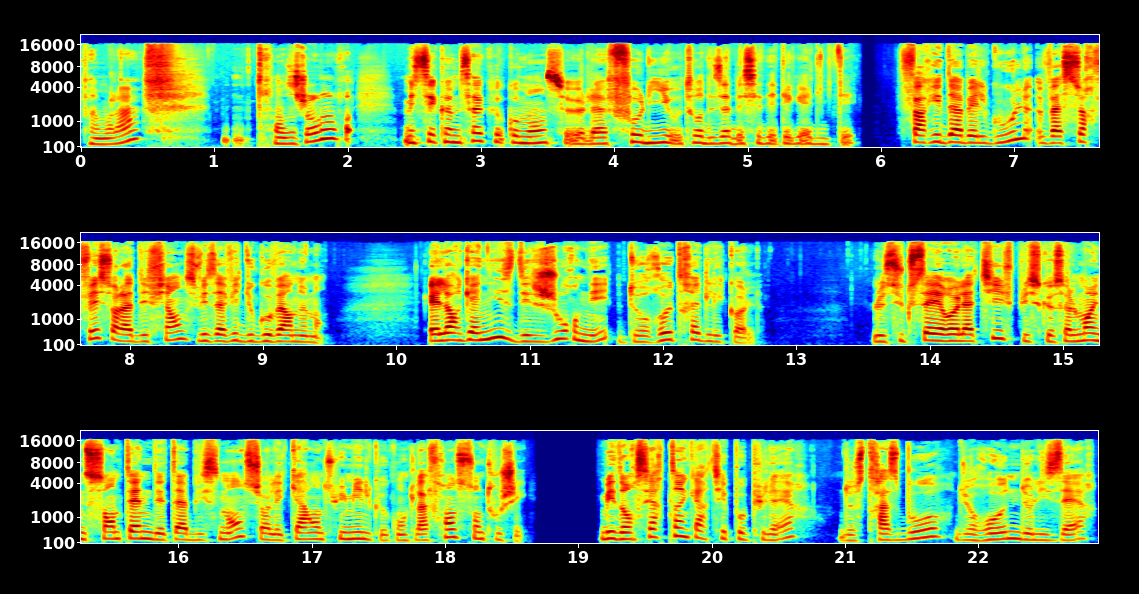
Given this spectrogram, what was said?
Enfin voilà transgenre, mais c'est comme ça que commence la folie autour des ABCD de l'égalité. Farida Belgoul va surfer sur la défiance vis-à-vis -vis du gouvernement. Elle organise des journées de retrait de l'école. Le succès est relatif puisque seulement une centaine d'établissements sur les 48 000 que compte la France sont touchés. Mais dans certains quartiers populaires, de Strasbourg, du Rhône, de l'Isère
